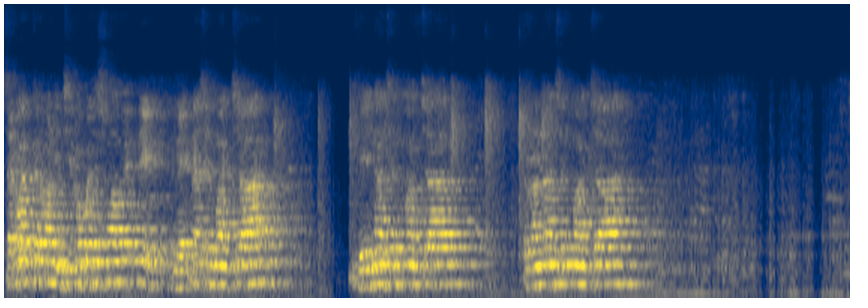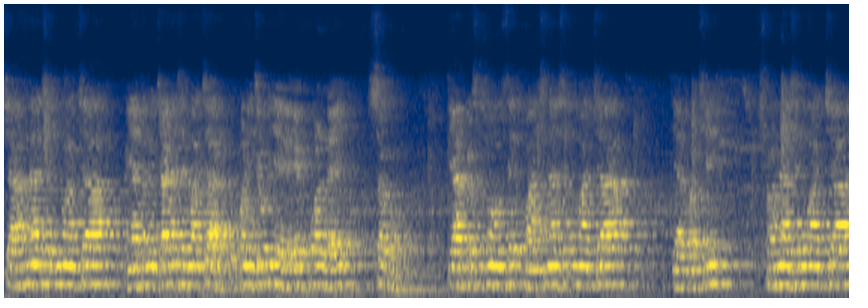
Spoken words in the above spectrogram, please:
શરૂઆત કરવાની 0 પછી શું આવે 1 એટલે 1 ના છેદમાં 4 2 ના છેદમાં 4 3 ના છેદમાં 4 ચાર ના છેદમાં ચાર અહીંયા તમે ચાર ના છેદમાં ચાર ઉપર નીચે ઉડી જાય એટલે એક પણ લઈ શકો ત્યાર પછી શું આવશે પાંચ ના છેદમાં ચાર ત્યાર પછી છ ના છેદમાં ચાર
